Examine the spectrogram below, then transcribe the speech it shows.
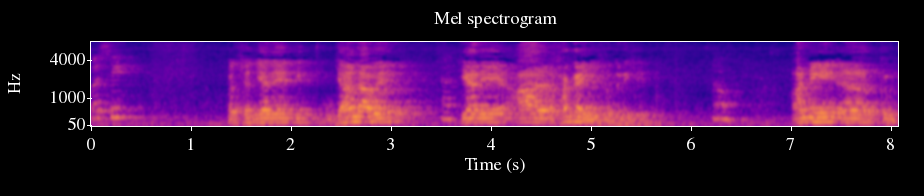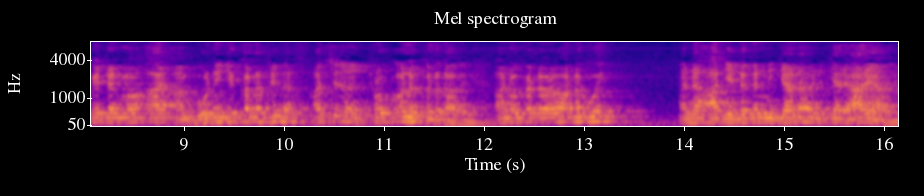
પછી? પછી જ્યારે જાન આવે ત્યારે આ હગાઈની સુંદરી છે. આની પેટર્નમાં આ આ જે કલર છે ને આ છે ને થોડોક અલગ કલર આવે. આનો કલર અલગ હોય અને આ જે લગ્નની જાન આવે ને ત્યારે હારે આવે.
